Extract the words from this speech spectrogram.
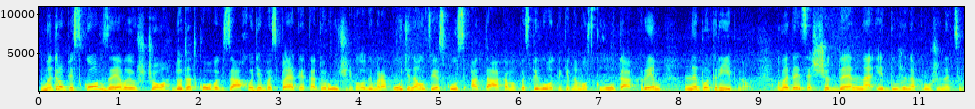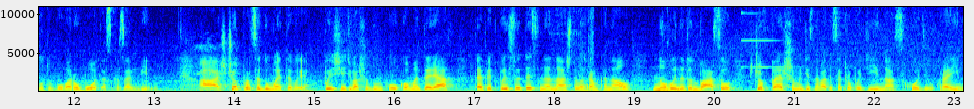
Дмитро Пісков заявив, що додаткових заходів безпеки та доручень Володимира Путіна у зв'язку з атаками безпілотників на Москву та Крим не потрібно. Ведеться щоденна і дуже напружена цілодобова робота, сказав він. А що про це думаєте ви? Пишіть вашу думку у коментарях та підписуйтесь на наш телеграм-канал Новини Донбасу, щоб першими дізнаватися про події на сході України.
